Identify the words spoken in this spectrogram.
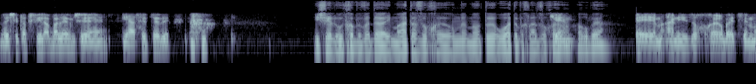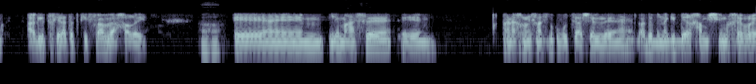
ויש את התפילה בלב שיעשה צדק. ישאלו אותך בוודאי מה אתה זוכר מאותו אירוע, אתה בכלל זוכר כן. הרבה? Um, אני זוכר בעצם עד לתחילת התקיפה ואחרי. Uh-huh. Um, למעשה, um, אנחנו נכנסנו קבוצה של, uh, לא יודע, נגיד בערך 50 חבר'ה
